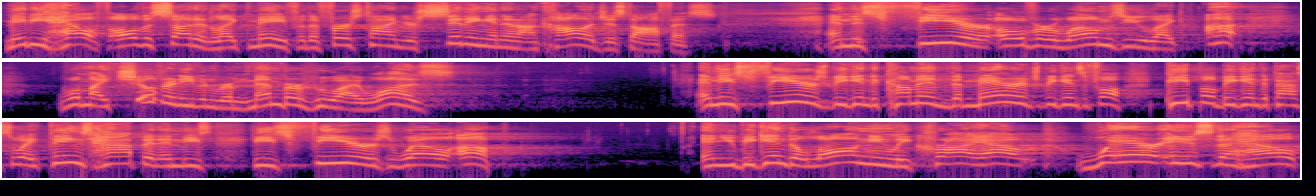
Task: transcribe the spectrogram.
Maybe health, all of a sudden, like me, for the first time, you're sitting in an oncologist office and this fear overwhelms you like, ah, Will my children even remember who I was? And these fears begin to come in. The marriage begins to fall. People begin to pass away. Things happen, and these, these fears well up. And you begin to longingly cry out, Where is the help?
